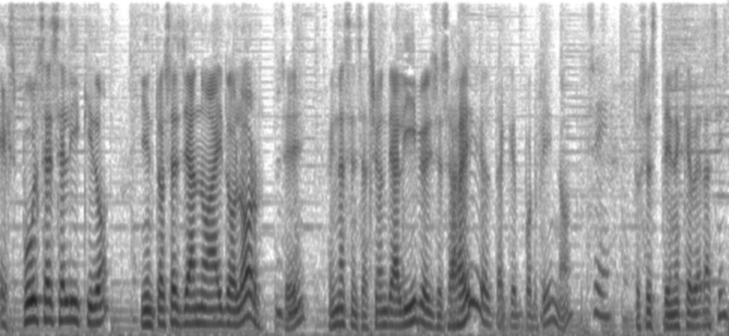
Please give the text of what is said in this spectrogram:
expulsa ese líquido, y entonces ya no hay dolor, ¿sí? Hay una sensación de alivio y dices, ay, hasta que por fin, ¿no? Sí. Entonces tiene que ver así.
